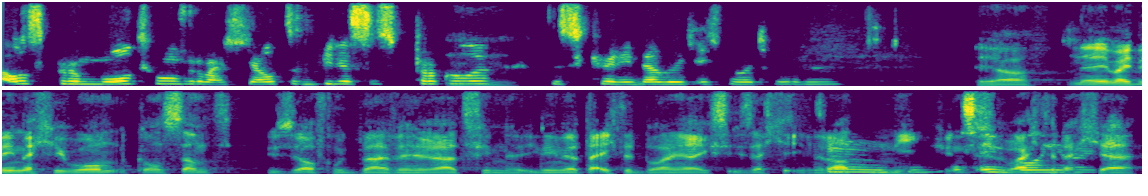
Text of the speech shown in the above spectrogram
alles promoot gewoon voor wat geld te binnen te sprokkelen. Mhm. Dus ik weet niet, dat wil ik echt nooit worden. Ja, nee, maar ik denk dat je gewoon constant jezelf moet blijven heruitvinden. Ik denk dat dat echt het belangrijkste is. Dat je inderdaad Mm, niet kunt verwachten dat jij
